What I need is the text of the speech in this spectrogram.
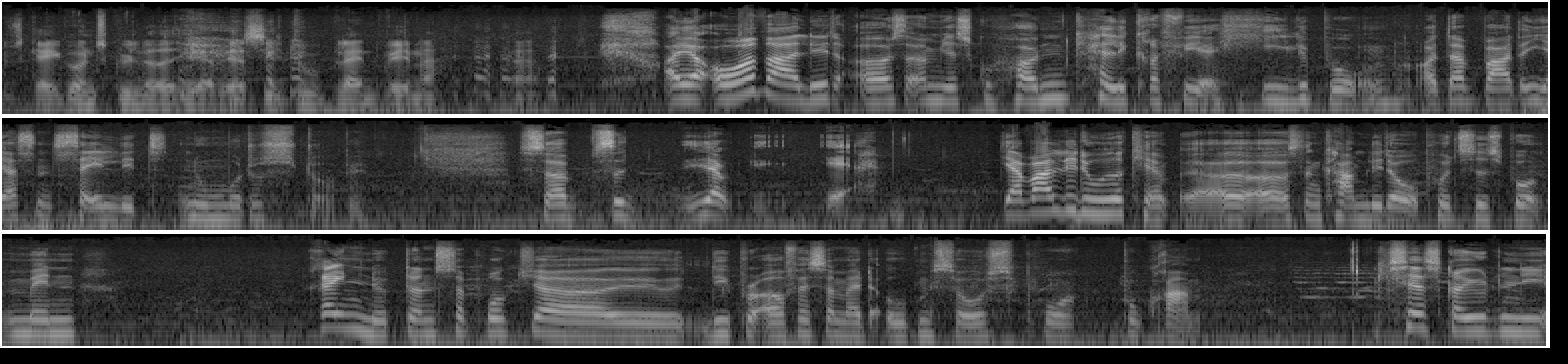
du skal ikke undskylde noget her ved at sige, at du er blandt venner. Ja. og jeg overvejede lidt også, om jeg skulle håndkalligrafere hele bogen. Og der var det, jeg sådan sagde lidt, nu må du stoppe. Så, så jeg, ja, jeg var lidt ude og, kæmpe, og, og sådan kam lidt over på et tidspunkt, men rent nøgteren, så brugte jeg øh, LibreOffice som et open source program. Til at skrive den i,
